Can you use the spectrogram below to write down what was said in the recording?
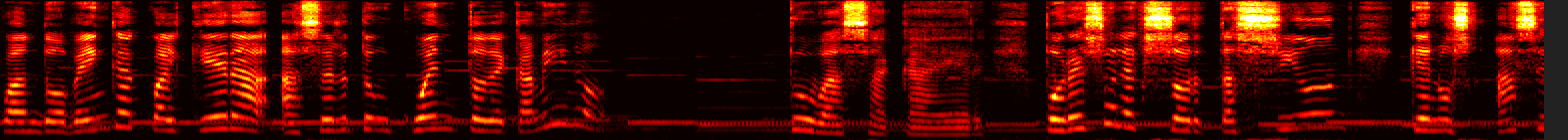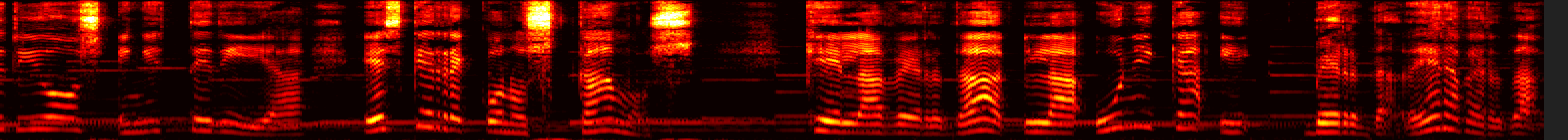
cuando venga cualquiera a hacerte un cuento de camino, tú vas a caer. Por eso la exhortación que nos hace Dios en este día es que reconozcamos que la verdad, la única y verdadera verdad,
